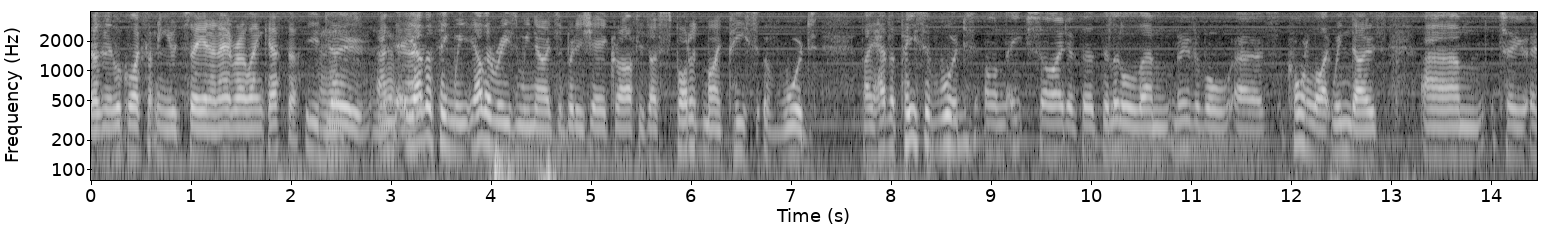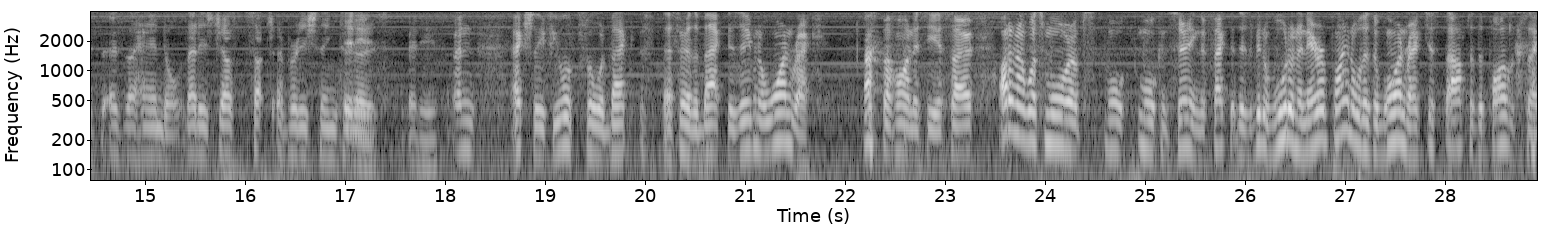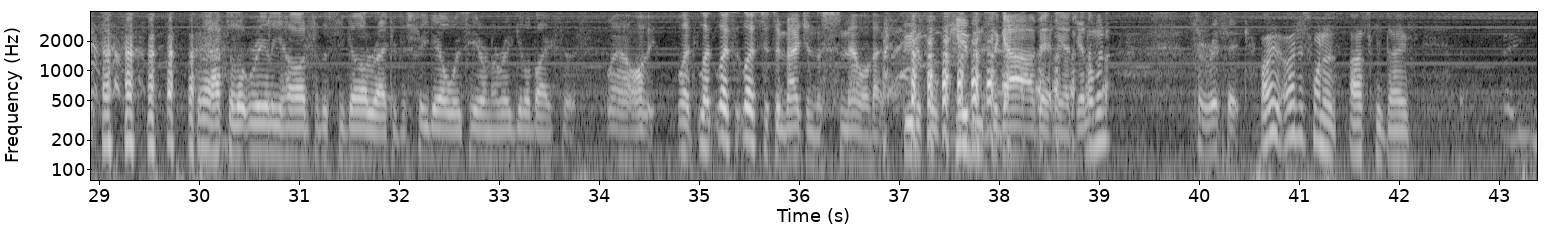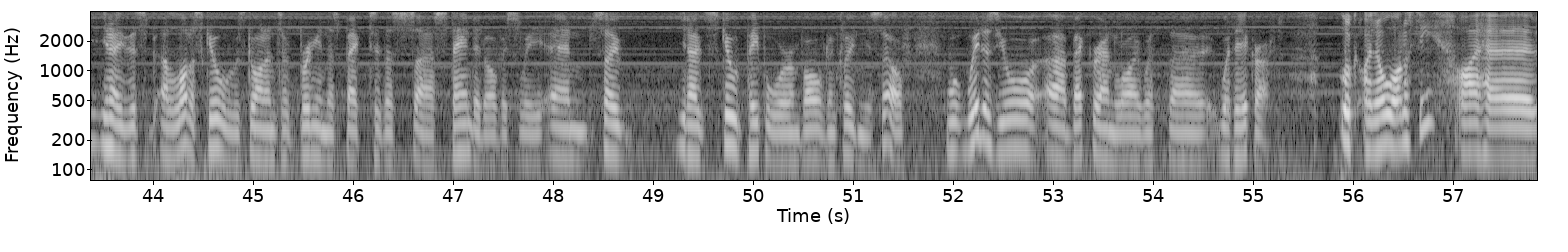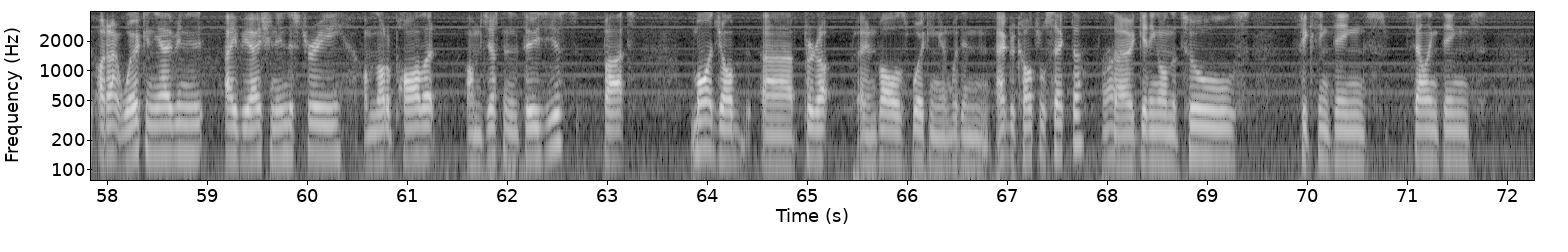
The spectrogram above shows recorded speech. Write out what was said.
Doesn't it look like something you would see in an Avro Lancaster? You do, and the other thing, we, the other reason we know it's a British aircraft is I've spotted my piece of wood. They have a piece of wood on each side of the, the little um, movable uh, quarter light windows um, to as, as the handle. That is just such a British thing to It do. is. It is. And actually, if you look forward back, uh, further back, there's even a wine rack just behind us here. So I don't know what's more ups, more more concerning: the fact that there's a bit of wood on an aeroplane, or there's a wine rack just after the pilot seats. Going to have to look really hard for the cigar rack if Fidel was here on a regular basis. well, I, let, let, let's let's just imagine the smell of that beautiful Cuban cigar about now, gentlemen. Terrific. I, I just want to ask you, Dave. You know, there's a lot of skill was gone into bringing this back to this uh, standard, obviously, and so, you know, skilled people were involved, including yourself. Where does your uh, background lie with uh, with aircraft? Look, in all honesty, I have I don't work in the avi- aviation industry. I'm not a pilot. I'm just an enthusiast. But my job uh, produ- involves working in, within agricultural sector. Right. So getting on the tools, fixing things, selling things.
